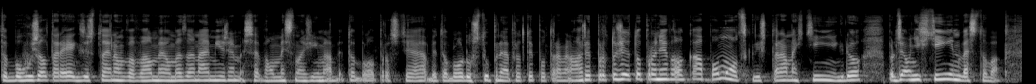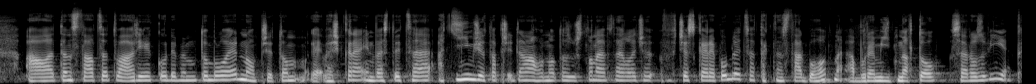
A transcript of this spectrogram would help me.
To bohužel tady existuje jenom ve velmi omezené míře. My se velmi snažíme, aby to bylo prostě, aby to bylo dostupné pro ty potravináře, protože je to pro ně velká pomoc, když teda nechtějí nikdo, protože oni chtějí investovat. Ale ten stát se tváří, jako kdyby mu to bylo jedno. Přitom veškeré investice a tím, že ta přidaná hodnota zůstane v, téhle, v České republice, tak ten stát bohatne a bude mít na to se rozvíjet.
